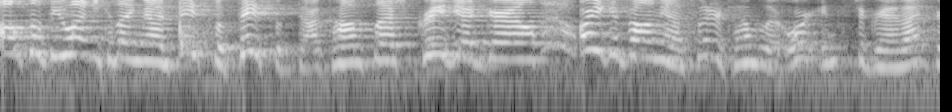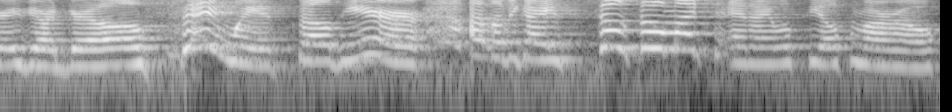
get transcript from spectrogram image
Also, if you want, you can like me on Facebook, facebook.com slash or you can follow me on Twitter, Tumblr, or Instagram at graveyardgirl. Same way it's spelled here. I love you guys so so much, and I will see y'all tomorrow.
